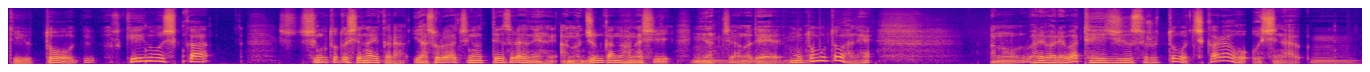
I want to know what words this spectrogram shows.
ていうと芸能しか仕事としてないからいやそれは違ってそれはねあの循環の話になっちゃうのでもともとはねあの我々は定住すると力を失う、うん、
